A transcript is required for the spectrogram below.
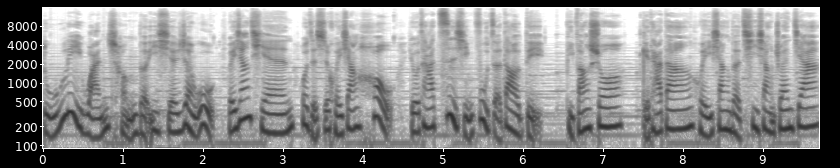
独立完成的一些任务。回乡前或者是回乡后，由他自行负责到底。比方说。给他当回乡的气象专家，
